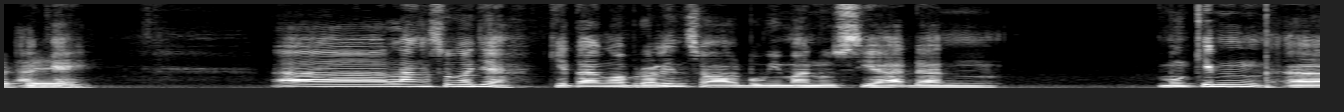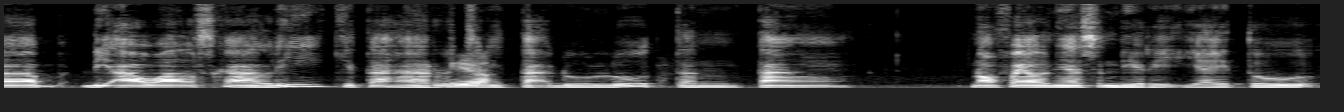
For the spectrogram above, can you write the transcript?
oke. Okay. Okay. Uh, langsung aja kita ngobrolin soal bumi manusia dan mungkin uh, di awal sekali kita harus yeah. cerita dulu tentang novelnya sendiri yaitu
